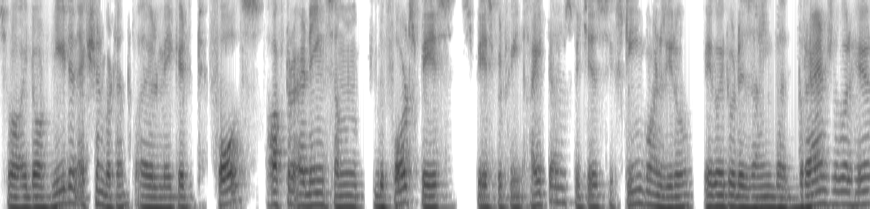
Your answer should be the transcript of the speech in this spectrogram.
So I don't need an action button. I will make it false after adding some default space, space between items, which is 16.0. We're going to design the brands over here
